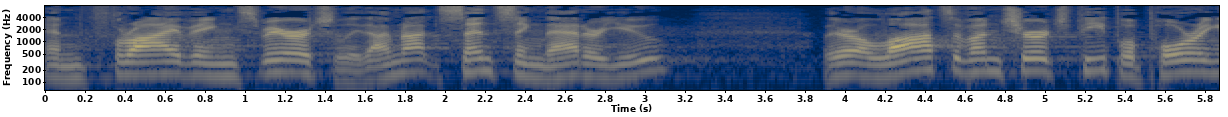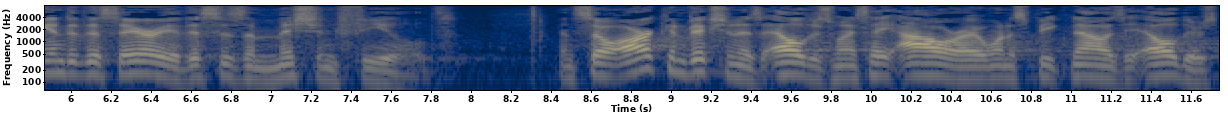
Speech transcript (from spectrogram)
and thriving spiritually. I'm not sensing that, are you? There are lots of unchurched people pouring into this area. This is a mission field. And so our conviction as elders, when I say our, I want to speak now as the elders,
